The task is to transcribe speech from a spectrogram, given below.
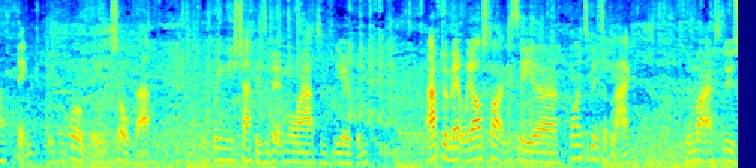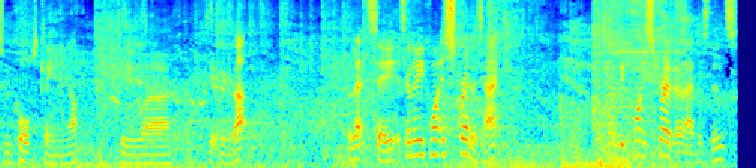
I think we can probably solve that. We'll bring these chappies a bit more out into the open. I have to admit, we are starting to see uh, quite a bit of lag. So we might have to do some corpse cleaning up to, uh, to get rid of that. But let's see. It's going to be quite a spread attack. It's going to be quite spread at that distance.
